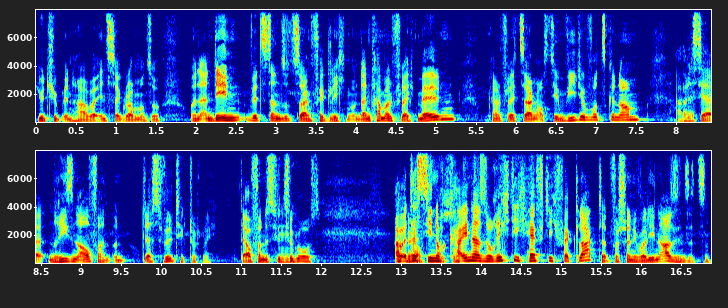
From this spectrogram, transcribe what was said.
YouTube-Inhaber, Instagram und so. Und an denen wird es dann sozusagen verglichen. Und dann kann man vielleicht melden, kann vielleicht sagen, aus dem Video wurde es genommen. Aber das ist ja ein Riesenaufwand und das will TikTok nicht. Der Aufwand ist viel zu groß. Aber dass die noch keiner so richtig heftig verklagt hat, wahrscheinlich, weil die in Asien sitzen.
